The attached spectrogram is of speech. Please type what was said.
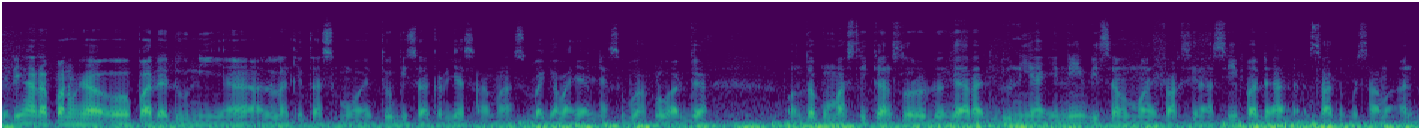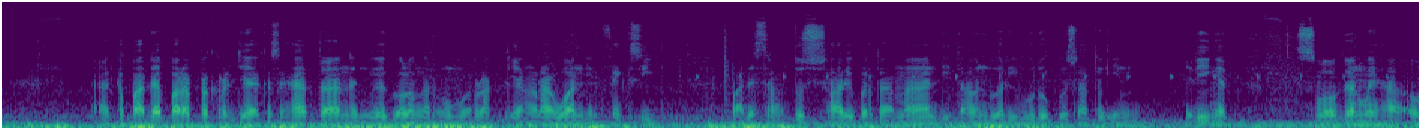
Jadi harapan WHO pada dunia adalah kita semua itu bisa kerjasama sebagai layaknya sebuah keluarga untuk memastikan seluruh negara di dunia ini bisa memulai vaksinasi pada saat bersamaan uh, kepada para pekerja kesehatan dan juga golongan umur yang rawan infeksi pada 100 hari pertama di tahun 2021 ini. Jadi ingat slogan WHO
